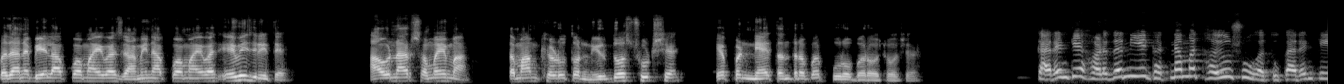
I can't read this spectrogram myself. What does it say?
બધાને બેલ આપવામાં આવ્યા, જામીન આપવામાં આવ્યા, એવી જ રીતે આવનાર સમયમાં તમામ ખેડૂતો નિર્દોષ છૂટશે, એ પણ ન્યાયતંત્ર પર પૂરો ભરોસો છે. કારણ કે હળદરની એ ઘટનામાં થયું શું હતું? કારણ કે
